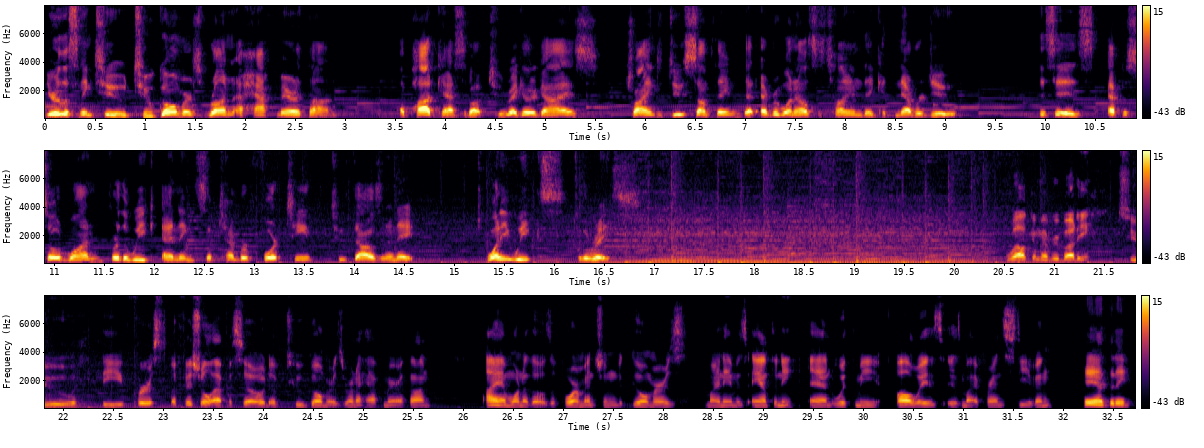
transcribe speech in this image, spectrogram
You're listening to Two Gomers Run a Half Marathon, a podcast about two regular guys trying to do something that everyone else is telling them they could never do. This is episode one for the week ending September 14th, 2008. 20 weeks to the race. Welcome, everybody, to the first official episode of Two Gomers Run a Half Marathon. I am one of those aforementioned Gomers. My name is Anthony, and with me always is my friend Steven. Hey, Anthony.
